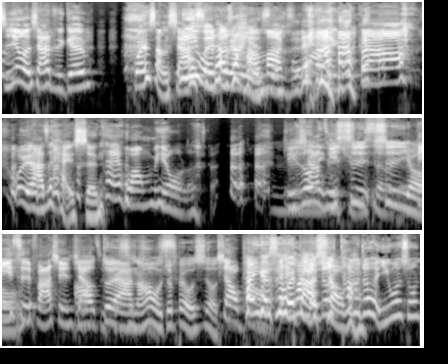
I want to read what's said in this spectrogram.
食用的虾子跟观赏虾，你以为它是蛤蟆之类 Oh god，我以为它是海参。太荒谬了！你说你是是有第一次发现虾哦，子，对啊，然后我就被我室友笑爆，他应该是会他大笑吧，们就他们就很疑问说，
